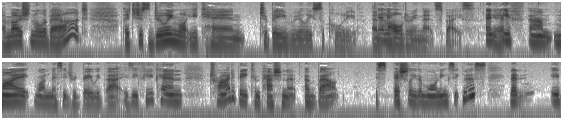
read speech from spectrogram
emotional about. It's just doing what you can to be really supportive and, and hold if, her in that space. And yeah. if um, my one message would be with that is if you can try to be compassionate about, especially the morning sickness, that it,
